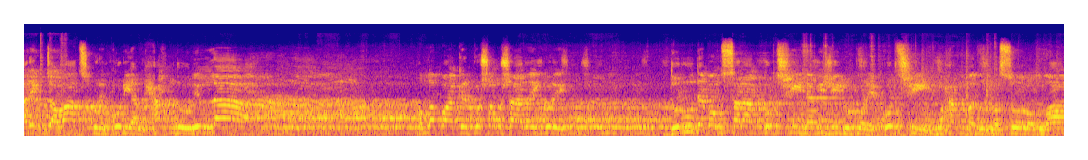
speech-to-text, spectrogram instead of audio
আরেকটু আওয়াজ করে পড়ি, আলহামদুলিল্লাহ। পাকের প্রশংসা আদায় করে দরুদ এবং সালাম করছি নবীজির উপরে পড়ছি, মোহাম্মদুর রসুল্লাহ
